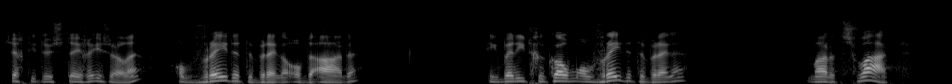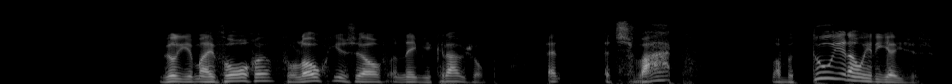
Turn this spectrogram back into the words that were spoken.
zegt hij dus tegen Israël, hè, om vrede te brengen op de aarde. Ik ben niet gekomen om vrede te brengen, maar het zwaard. Wil je mij volgen, verloog jezelf en neem je kruis op. Het zwaard? Wat bedoel je nou, Heer Jezus?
